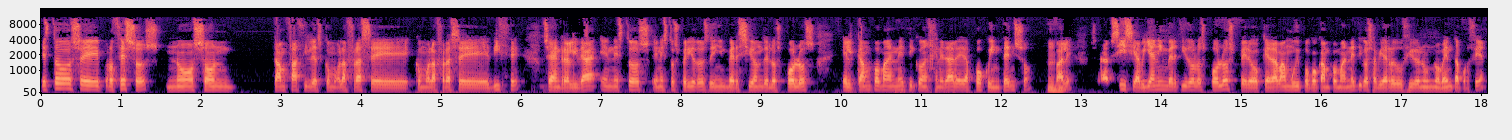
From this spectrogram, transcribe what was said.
estos eh, procesos no son tan fáciles como la frase como la frase dice. O sea en realidad en estos en estos periodos de inversión de los polos el campo magnético en general era poco intenso vale o sea, sí se habían invertido los polos pero quedaba muy poco campo magnético se había reducido en un 90%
